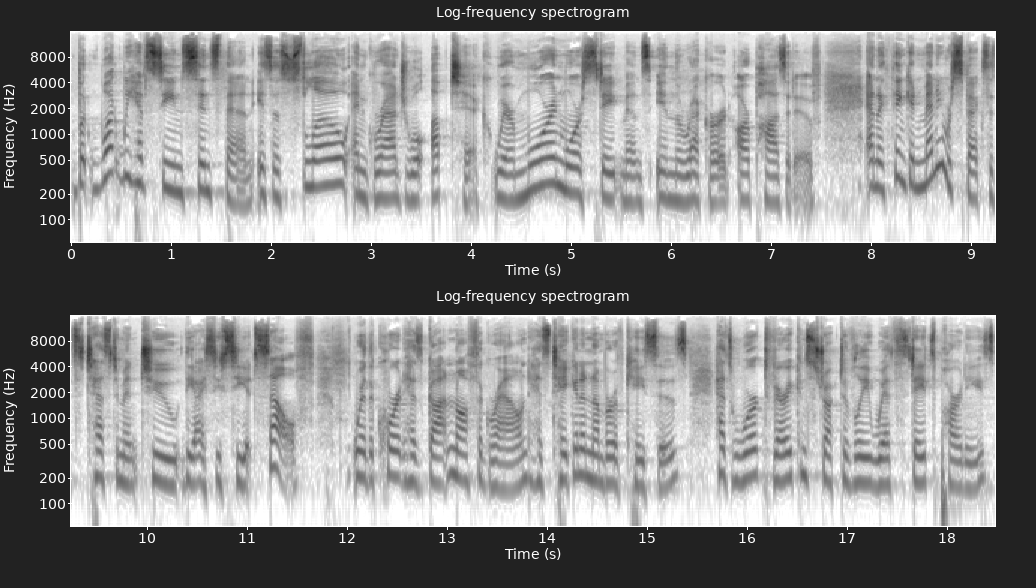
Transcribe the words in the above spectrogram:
But what we have seen since then is a slow and gradual uptick where more and more statements in the record are positive. And I think in many respects it's a testament to the ICC itself, where the court has gotten off the ground, has taken a number of cases, has worked very constructively with states parties,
